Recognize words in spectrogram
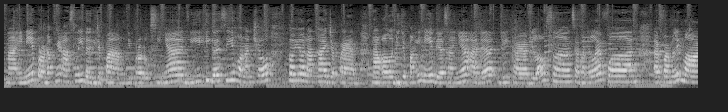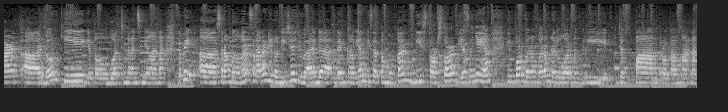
Nah, ini produknya asli dari Jepang. Diproduksinya di Higashi Honancho Toyonaka Japan. Nah kalau di Jepang ini biasanya ada di kayak di Lawson, 7-Eleven, uh, Family Mart, uh, Donki gitu buat cemilan-cemilan. Nah tapi uh, senang banget sekarang di Indonesia juga ada dan kalian bisa temukan di store-store biasanya yang impor barang-barang dari luar negeri, Jepang terutama. Nah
